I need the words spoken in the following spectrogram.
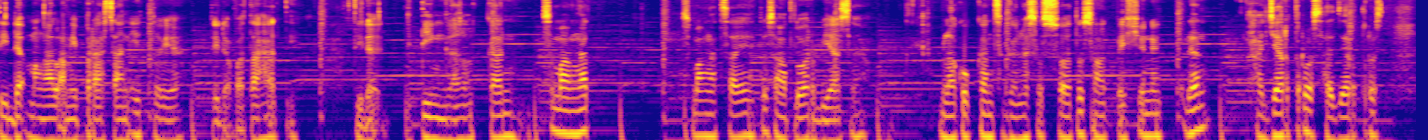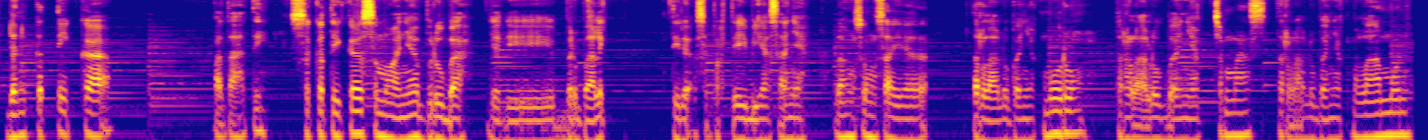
tidak mengalami perasaan itu ya, tidak patah hati, tidak ditinggalkan. Semangat semangat saya itu sangat luar biasa. Melakukan segala sesuatu sangat passionate dan hajar terus, hajar terus. Dan ketika patah hati, seketika semuanya berubah jadi berbalik, tidak seperti biasanya. Langsung saya terlalu banyak murung, terlalu banyak cemas, terlalu banyak melamun,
